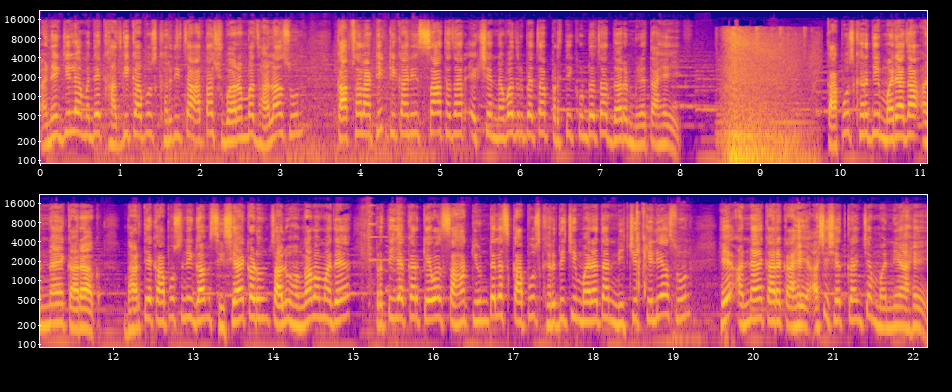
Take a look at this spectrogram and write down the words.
अनेक जिल्ह्यामध्ये खाजगी कापूस खरेदीचा आता शुभारंभ झाला असून कापसाला ठिकठिकाणी सात हजार एकशे नव्वद रुपयाचा प्रतिकुंडचा दर मिळत आहे. कापूस खरेदी मर्यादा अन्यायकारक. भारतीय कापूस निगम सीसीआयकडून चालू हंगामामध्ये प्रति एकर केवळ सहा क्विंटलच कापूस खरेदीची मर्यादा निश्चित केली असून हे अन्यायकारक आहे असे शेतकऱ्यांचे म्हणणे आहे.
